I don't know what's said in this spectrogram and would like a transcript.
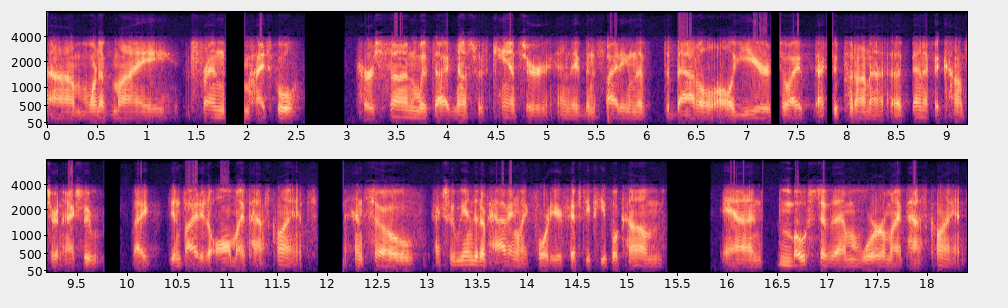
um, one of my friends high school, her son was diagnosed with cancer, and they've been fighting the the battle all year. So I actually put on a, a benefit concert, and actually I invited all my past clients. And so actually we ended up having like 40 or 50 people come and most of them were my past clients.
